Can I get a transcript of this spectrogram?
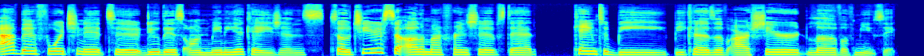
I've been fortunate to do this on many occasions. So, cheers to all of my friendships that came to be because of our shared love of music.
